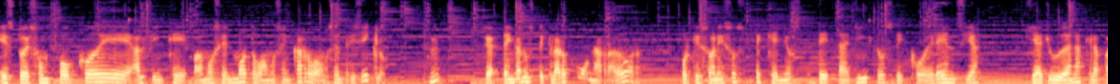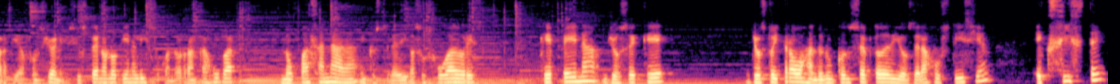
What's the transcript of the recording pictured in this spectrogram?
esto es un poco de, al fin que vamos en moto, vamos en carro, vamos en triciclo. O sea, téngalo usted claro como narrador, porque son esos pequeños detallitos de coherencia que ayudan a que la partida funcione. Si usted no lo tiene listo cuando arranca a jugar, no pasa nada en que usted le diga a sus jugadores, qué pena, yo sé que yo estoy trabajando en un concepto de Dios de la justicia, existe,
